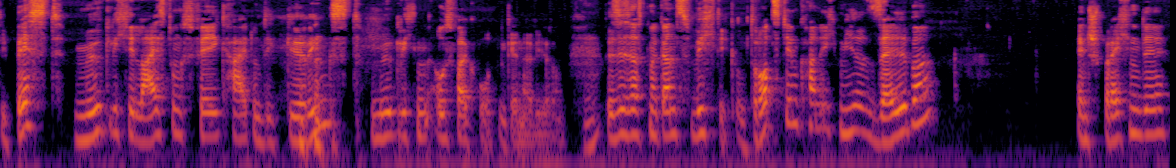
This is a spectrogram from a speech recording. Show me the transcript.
die bestmögliche Leistungsfähigkeit und die geringstmöglichen Ausfallquoten generieren. Mhm. Das ist erstmal ganz wichtig. Und trotzdem kann ich mir selber entsprechende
